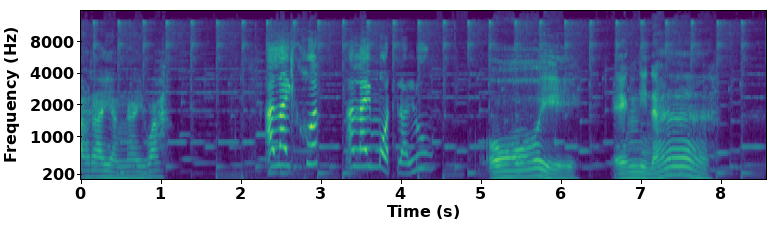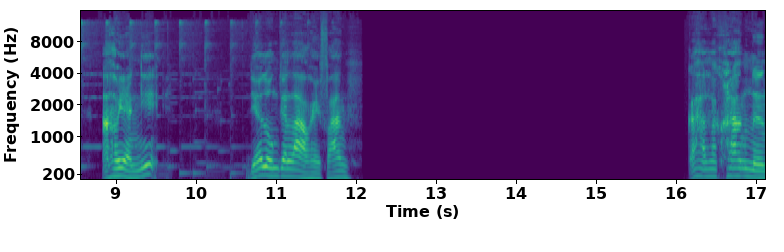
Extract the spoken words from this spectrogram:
อะไรอย่างไงวะ อะไรคดอะไรหมดเหรอลุง โอ้ย เองนี่นะ เอาอย่างนี้ เดี๋ยวลุงจะเล่าให้ฟัง กาลละครั้งหนึ่ง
